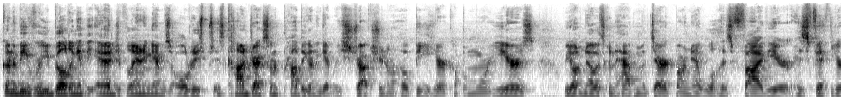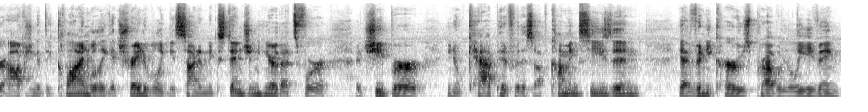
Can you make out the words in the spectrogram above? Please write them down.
going to be rebuilding at the edge. Brandon Graham's older. His contract's gonna, probably going to get restructured. He'll be here a couple more years. We don't know what's going to happen with Derek Barnett. Will his five year, his fifth year option get declined? Will he get traded? Will he get signed an extension here? That's for a cheaper, you know, cap hit for this upcoming season. You have Vinny Curry who's probably leaving.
